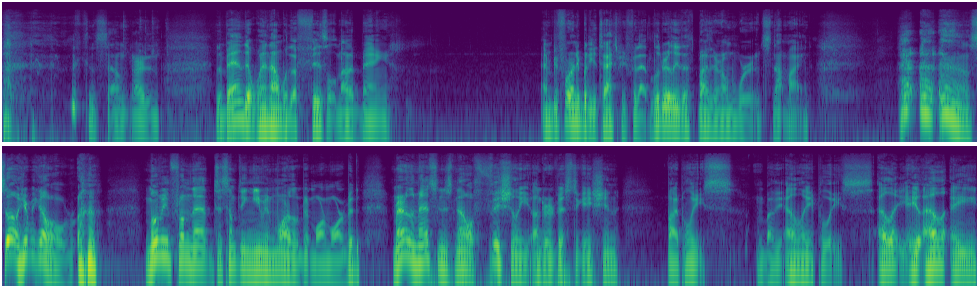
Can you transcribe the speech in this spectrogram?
Soundgarden, the band that went out with a fizzle, not a bang. And before anybody attacks me for that, literally that's by their own words, not mine. so here we go. Moving from that to something even more, a little bit more morbid. Marilyn Manson is now officially under investigation by police, by the L.A. police. L.A. L.A.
